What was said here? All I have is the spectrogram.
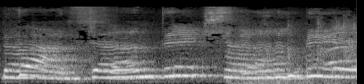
Dance, Shanti, Shanti.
